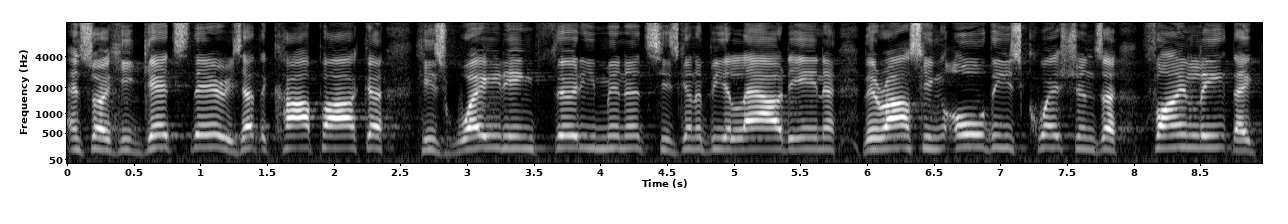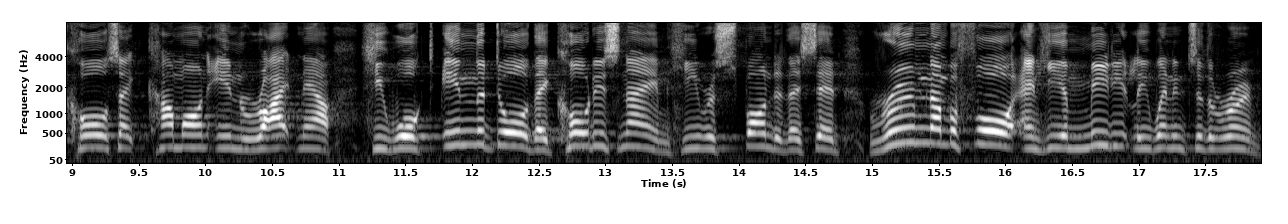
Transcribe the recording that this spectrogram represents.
And so he gets there, he's at the car park, uh, he's waiting 30 minutes, he's going to be allowed in. They're asking all these questions. Uh, finally, they call, say, Come on in right now. He walked in the door, they called his name, he responded. They said, Room number four, and he immediately went into the room.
